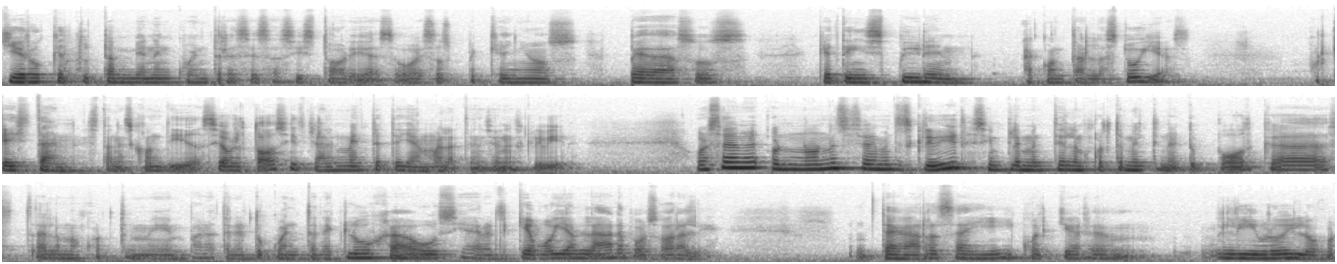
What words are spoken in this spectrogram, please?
quiero que tú también encuentres esas historias o esos pequeños pedazos que te inspiren a contar las tuyas. Porque ahí están, están escondidas, sobre todo si realmente te llama la atención escribir. O no necesariamente escribir, simplemente a lo mejor también tener tu podcast, a lo mejor también para tener tu cuenta de Clubhouse y a ver de qué voy a hablar, pues órale. Te agarras ahí cualquier em, libro y luego,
